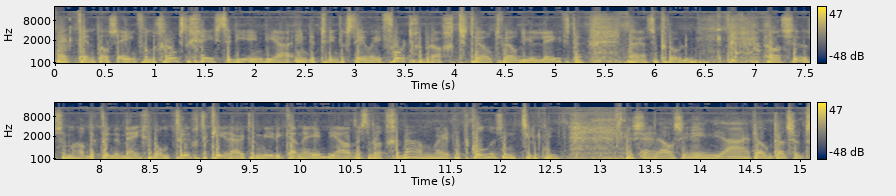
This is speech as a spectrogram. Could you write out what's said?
erkend als een van de grootste geesten die India in de 20e eeuw heeft voortgebracht, terwijl, terwijl die leefde. Nou ja, ze, als ze hem hadden kunnen weigeren om terug te keren uit Amerika naar India, hadden ze dat gedaan. Maar dat konden ze natuurlijk niet. Dus En- zelfs in India heb je ook dat soort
